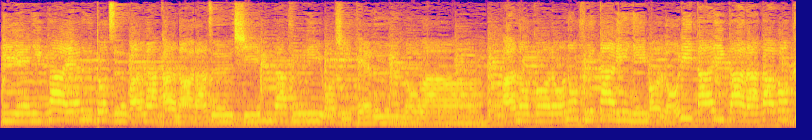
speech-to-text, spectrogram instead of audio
家に帰ると妻が必ず死んだふりをしてるのはあの頃の二人に戻りたいからか僕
